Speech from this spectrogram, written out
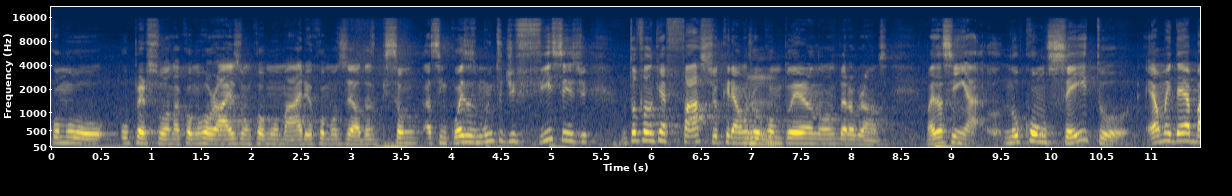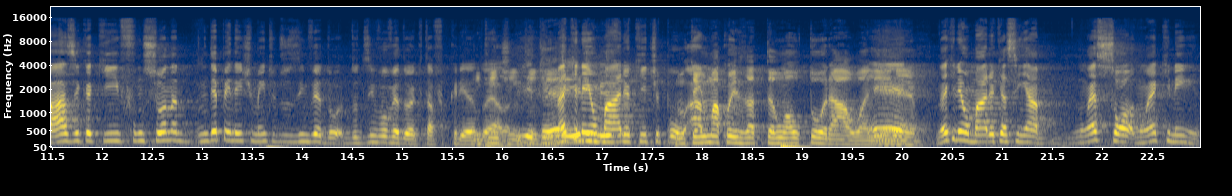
como o Persona, como o Horizon, como o Mario, como o Zelda, que são, assim, coisas muito difíceis de... Não tô falando que é fácil criar um jogo como PlayerUnknown's Battlegrounds, mas assim, no conceito, é uma ideia básica que funciona independentemente do desenvolvedor, do desenvolvedor que tá criando Entendi, ela. entendi. Não é que nem o Mario que, tipo... Não tem a- uma coisa tão autoral ali, é, né? não é que nem o Mario que assim, ah, não é só, não é que nem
